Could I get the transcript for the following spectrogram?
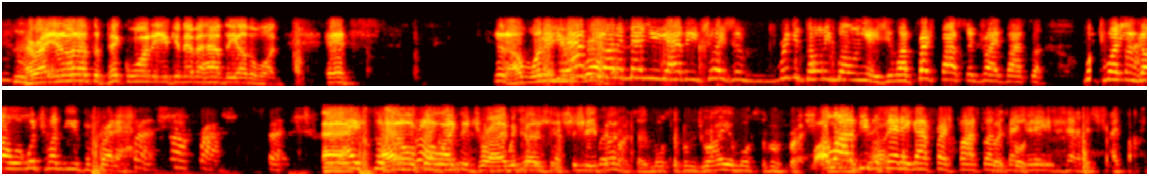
Mm-hmm. All right, you don't have to pick one, and you can never have the other one. It's, you know, what do If you you're happy on rather? the menu, you have your choice of rigatoni bolognese. You want fresh pasta or dry pasta? Which one do you go with? Which one do you prefer to have? Fresh. Oh, fresh. And I still I go also dry. like to dry When because it's chefs in these cheaper. most of them dry or most of them fresh? A lot of people Dry. say they got fresh pasta But eighty percent of it's dry pasta.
